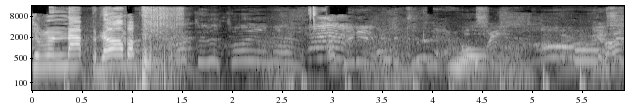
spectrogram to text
Giving up, the toilet. I did it. Oh, wait. Yes.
